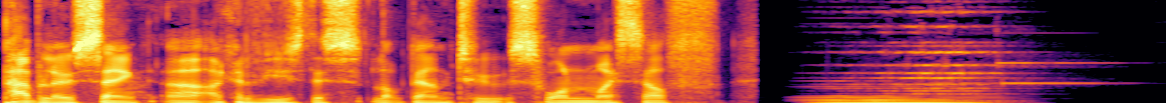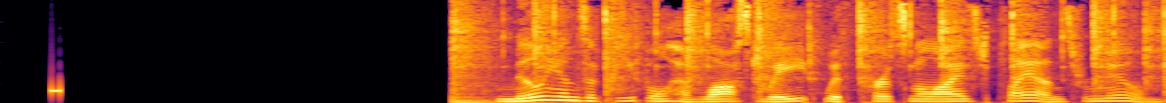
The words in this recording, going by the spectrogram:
Pablo's saying uh, I could have used this lockdown to swan myself. Millions of people have lost weight with personalized plans from Noom,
